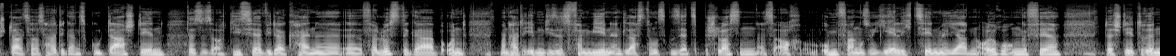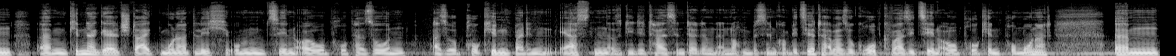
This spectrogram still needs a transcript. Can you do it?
Staatshaushalte ganz gut dastehen, dass es auch dieses Jahr wieder keine äh, Verluste gab und man hat eben dieses Familienentlastungsgesetz beschlossen. Es ist auch Umfang so jährlich 10 Milliarden Euro ungefähr. Da steht drin, ähm, Kindergeld steigt monatlich um 10 Euro pro Person, also pro Kind bei den ersten, also die Details sind ja dann noch ein bisschen komplizierter, aber so grob quasi 10 Euro pro Kind pro Monat. Ähm,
